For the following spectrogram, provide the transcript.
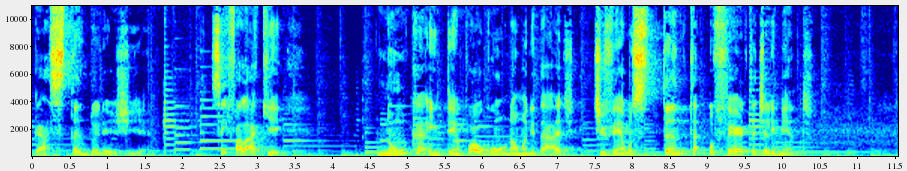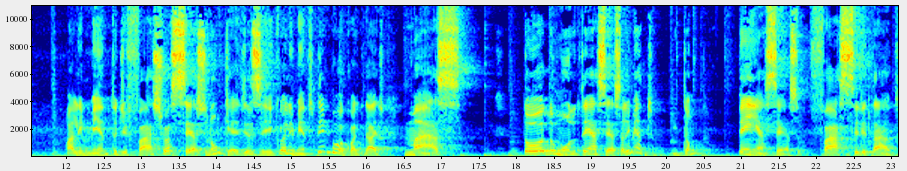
gastando energia. Sem falar que nunca em tempo algum na humanidade tivemos tanta oferta de alimento. Um alimento de fácil acesso não quer dizer que o alimento tem boa qualidade, mas todo mundo tem acesso ao alimento. Então, tem acesso facilitado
